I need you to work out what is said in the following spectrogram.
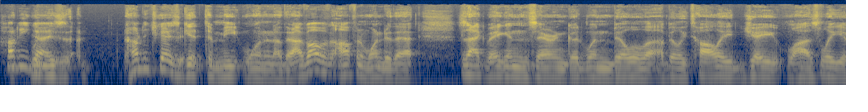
How do you guys? How did you guys get to meet one another? I've often, wondered that. Zak Bagans, Aaron Goodwin, Bill uh, Billy Tolley, Jay Wasley.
